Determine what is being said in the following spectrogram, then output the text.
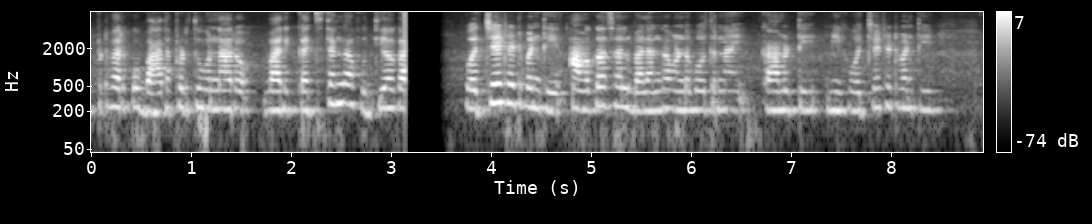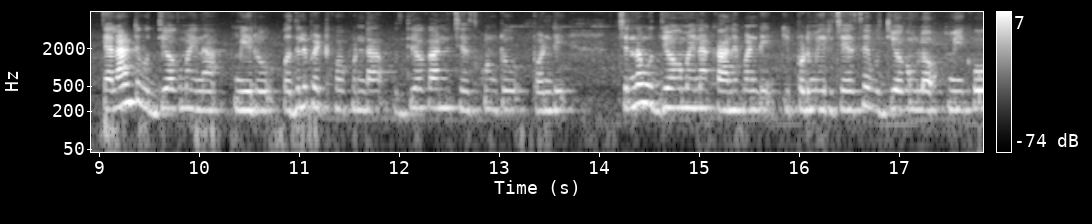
ఎప్పటి వరకు బాధపడుతూ ఉన్నారో వారికి ఖచ్చితంగా ఉద్యోగాలు వచ్చేటటువంటి అవకాశాలు బలంగా ఉండబోతున్నాయి. కాబట్టి మీకు వచ్చేటటువంటి ఎలాంటి ఉద్యోగమైనా మీరు వదిలిపెట్టుకోకుండా ఉద్యోగాన్ని చేసుకుంటూ పొండి. చిన్న ఉద్యోగమైనా కానివ్వండి ఇప్పుడు మీరు చేసే ఉద్యోగంలో మీకు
